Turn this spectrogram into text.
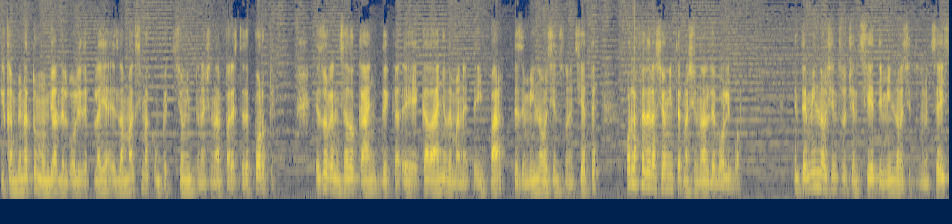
el Campeonato Mundial del Vóley de Playa es la máxima competición internacional para este deporte. Es organizado cada de, eh, cada año de manera impar desde 1997 por la Federación Internacional de Voleibol. Entre 1987 y 1996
